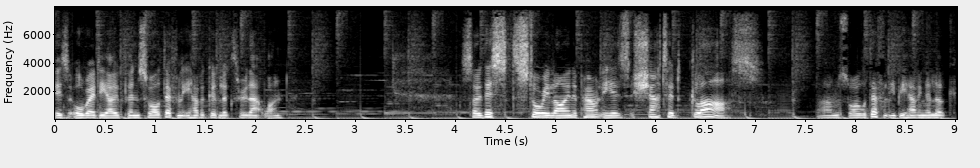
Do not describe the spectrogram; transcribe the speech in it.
is already open, so I'll definitely have a good look through that one. So this storyline apparently is shattered glass. Um, so I will definitely be having a look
